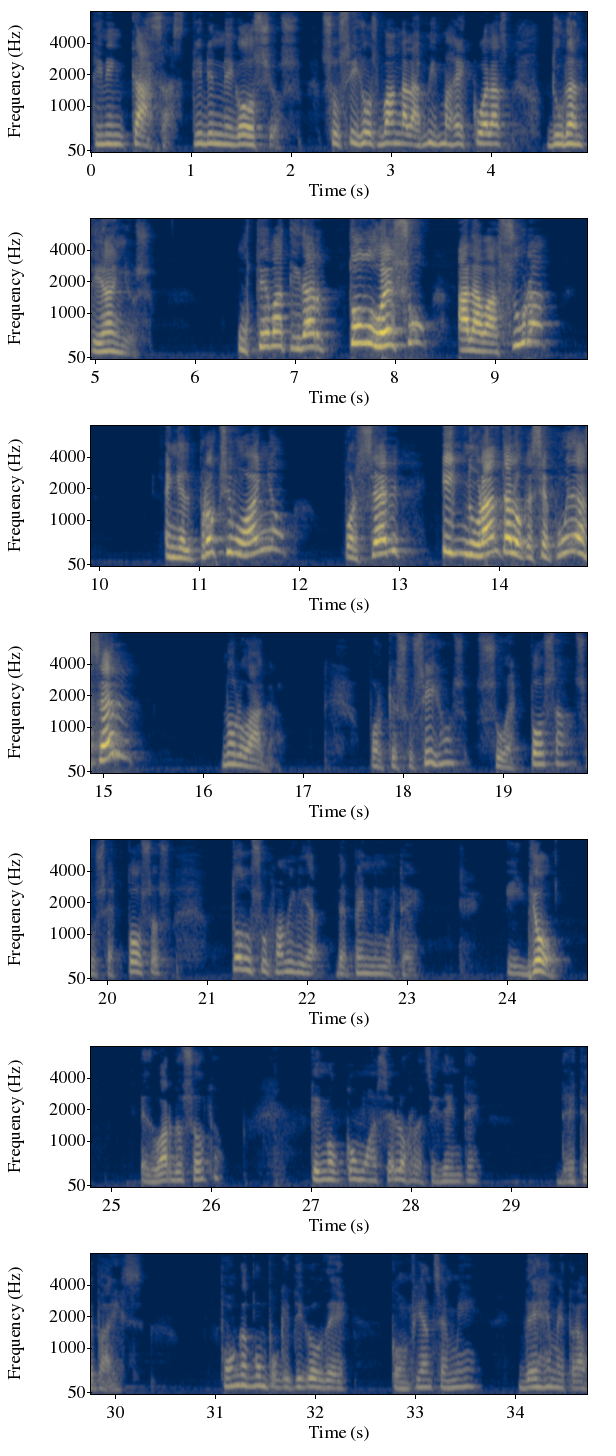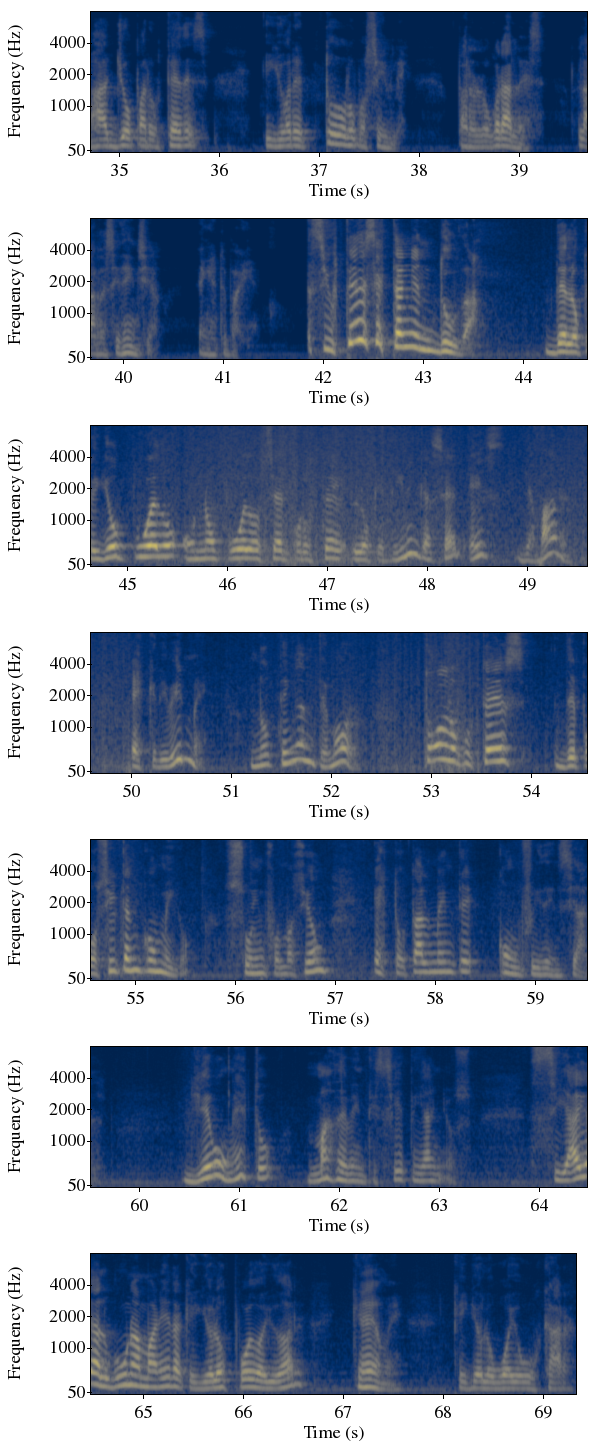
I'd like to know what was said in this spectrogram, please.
Tienen casas, tienen negocios, sus hijos van a las mismas escuelas durante años. ¿Usted va a tirar todo eso a la basura en el próximo año por ser ignorante a lo que se puede hacer? No lo hagan. Porque sus hijos, su esposa, sus esposos, toda su familia dependen de usted. Y yo, Eduardo Soto, tengo cómo hacer los residentes de este país. Pongan un poquitico de confianza en mí, déjenme trabajar yo para ustedes y yo haré todo lo posible para lograrles la residencia en este país. Si ustedes están en duda de lo que yo puedo o no puedo hacer por usted, lo que tienen que hacer es llamar, escribirme. No tengan temor. Todo lo que ustedes depositan conmigo, su información es totalmente confidencial. Llevo en esto más de 27 años. Si hay alguna manera que yo los puedo ayudar, créame que yo lo voy a buscar.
